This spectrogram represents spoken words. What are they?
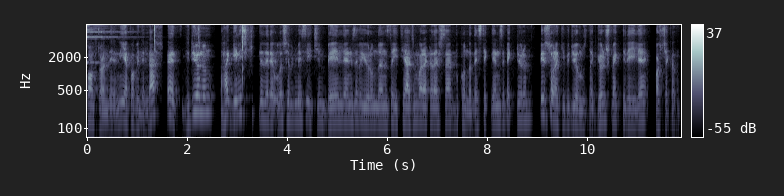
kontrollerini yapabilirler. Evet videonun daha geniş kitlelere ulaşabilmesi için beğenilerinize ve yorumlarınıza ihtiyacım var arkadaşlar. Bu konuda desteklerinizi bekliyorum. Bir sonraki videomuzda görüşmek dileğiyle. Hoşçakalın.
